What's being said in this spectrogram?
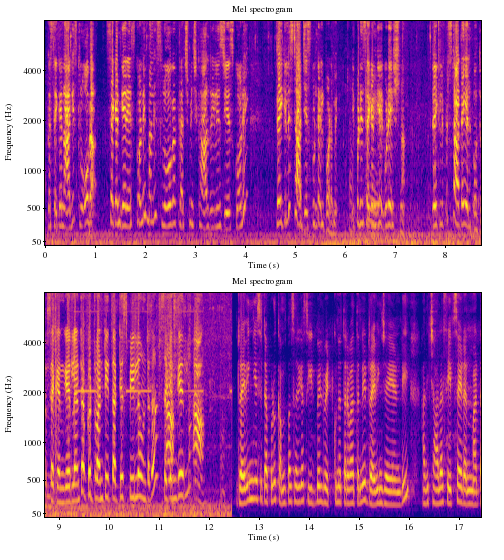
ఒక సెకండ్ ఆగి స్లోగా సెకండ్ గేర్ వేసుకోండి మళ్ళీ స్లోగా క్లచ్ మించి కాల్ రిలీజ్ చేసుకొని వెహికల్ స్టార్ట్ చేసుకుంటూ వెళ్ళిపోవడమే. ఇప్పుడు సెకండ్. గేర్ కూడా వేసిన. వెహికల్ ఇప్పుడు స్టార్ట్ అయ్యి వెళ్ళిపోతుంది. సెకండ్ గేర్లో అంటే ఒక ట్వంటీ థర్టీ స్పీడ్లో ఉంటుందా? సెకండ్ గేర్లో? డ్రైవింగ్ చేసేటప్పుడు కంపల్సరీగా సీట్ బెల్ట్ పెట్టుకున్న తర్వాతనే డ్రైవింగ్ చేయండి. అది చాలా సేఫ్ సైడ్ అనమాట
